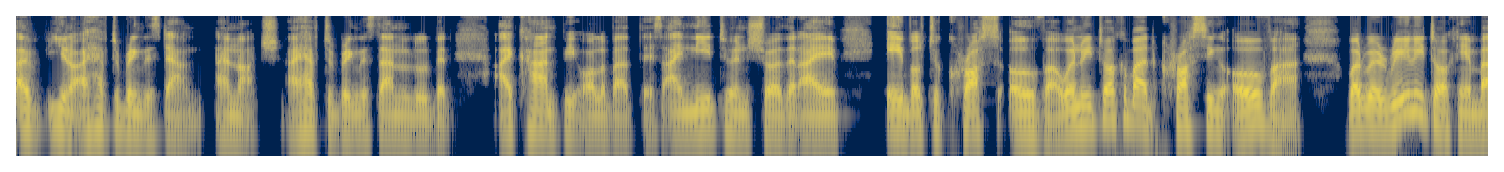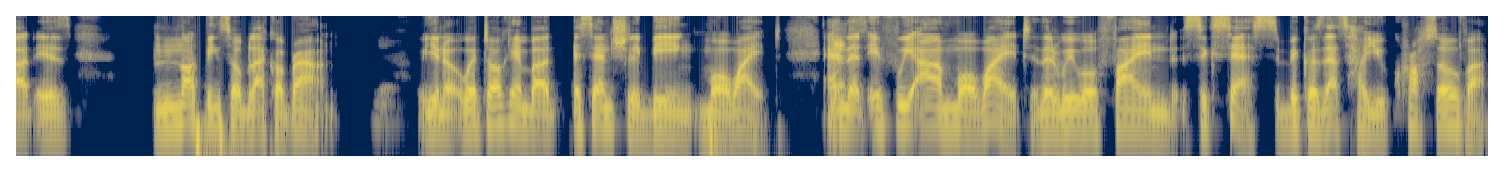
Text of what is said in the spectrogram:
I, I, you know, I have to bring this down a notch. I have to bring this down a little bit. I can't be all about this. I need to ensure that I am able to cross over. When we talk about crossing over, what we're really talking about is not being so black or brown. Yeah. You know, we're talking about essentially being more white. And yes. that if we are more white, that we will find success because that's how you cross over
